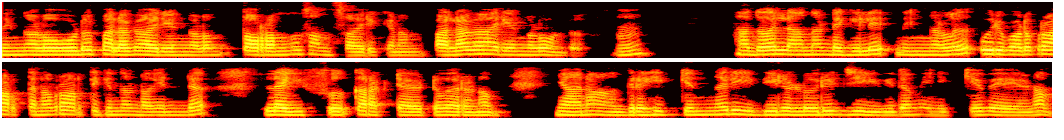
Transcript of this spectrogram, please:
നിങ്ങളോട് പല കാര്യങ്ങളും തുറന്ന് സംസാരിക്കണം. പല കാര്യങ്ങളും ഉണ്ട്. അതും അല്ലാന്നുണ്ടെങ്കിൽ നിങ്ങൾ ഒരുപാട് പ്രാർത്ഥന പ്രാർത്ഥിക്കുന്നുണ്ടോ? എന്റെ ലൈഫ് കറക്റ്റായിട്ട് വരണം. ഞാൻ ആഗ്രഹിക്കുന്ന രീതിയിലുള്ള ഒരു ജീവിതം എനിക്ക് വേണം.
